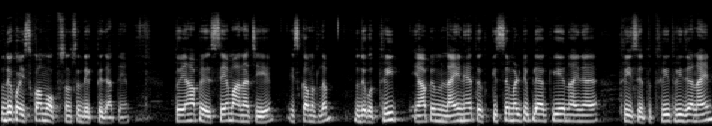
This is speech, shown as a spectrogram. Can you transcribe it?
तो देखो, इसको हम ऑप्शन से देखते जाते हैं। तो यहाँ पे सेम आना चाहिए। इसका मतलब तो देखो थ्री यहाँ पे नाइन है तो किससे मल्टीप्लाई किए? नाइन आया। थ्री से। तो थ्री थ्री जा नाइन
